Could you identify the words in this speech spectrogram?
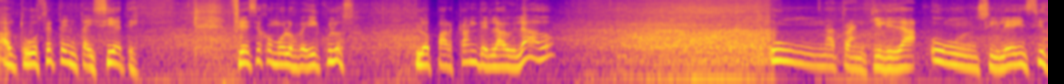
autobús 77. Fíjense como los vehículos lo parcan de lado y lado. Una tranquilidad, un silencio.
